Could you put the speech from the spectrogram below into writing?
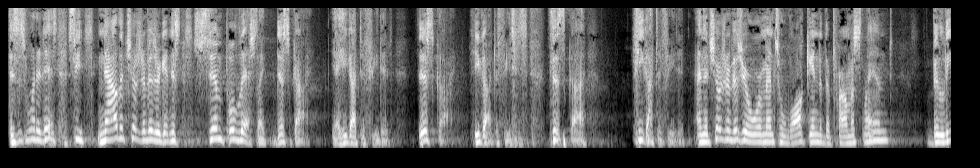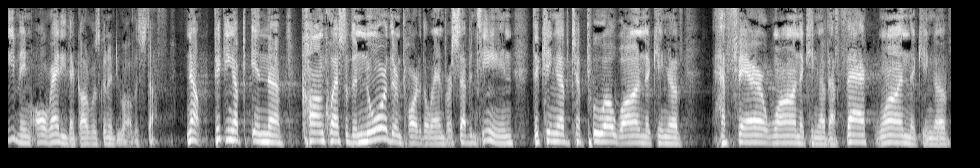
This is what it is. See, now the children of Israel are getting this simple list, like this guy, yeah, he got defeated. This guy, he got defeated. This guy, he got defeated. And the children of Israel were meant to walk into the promised land believing already that God was going to do all this stuff. Now, picking up in the conquest of the northern part of the land, verse 17, the king of Tappuah won, the king of Hepher won, the king of Aphek won, the king of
